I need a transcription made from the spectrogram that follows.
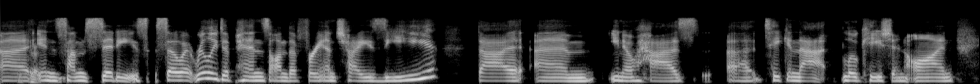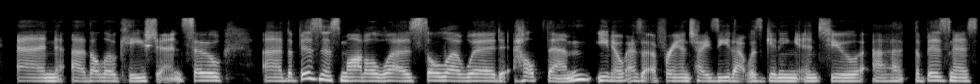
uh, okay. in some cities. So it really depends on the franchisee that um, you know has uh, taken that location on and uh, the location. So uh, the business model was Sola would help them, you know, as a franchisee that was getting into uh, the business.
